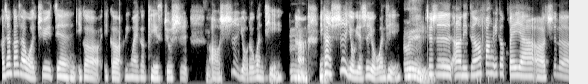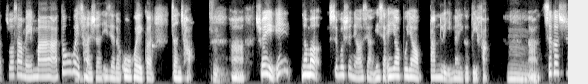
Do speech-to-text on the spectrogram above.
好像刚才我去见一个一个另外一个 case，就是哦呃室友的问题哈。嗯，你看室友也是有问题，对，就是啊，你怎样放一个杯呀、呃，吃了桌上没抹啊，都会产生一些的误会跟争吵是。啊，所以诶，那么是不是你要想一下，哎，要不要搬离那一个地方嗯啊？这个是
